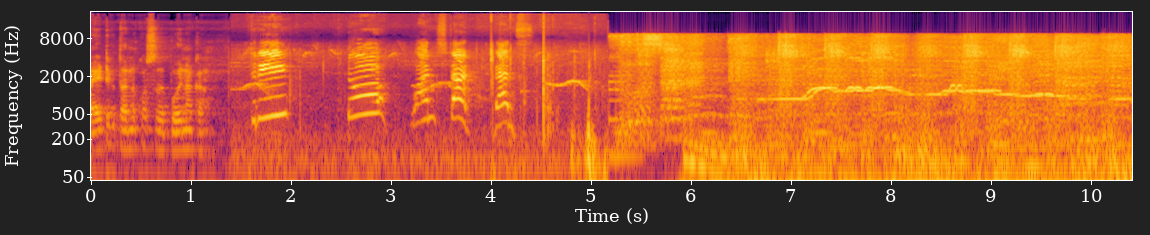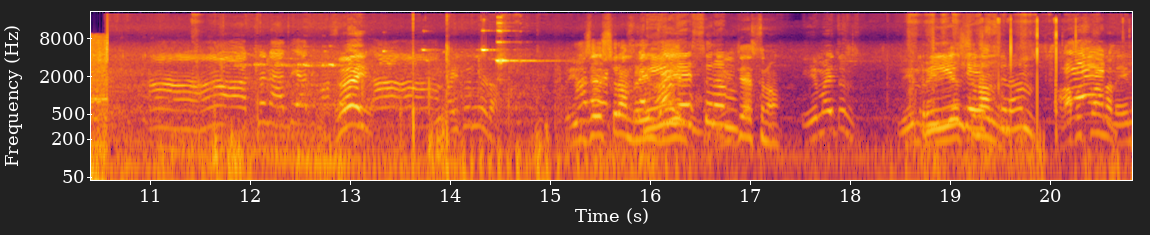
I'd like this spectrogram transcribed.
బయటకు తన్నుకొస్తుంది పోయినాక. Three two one start dance అట్లనే చేస్తున్నాం రీల్ చేస్తున్నాం. చేస్తున్నాం. ఏమైతుంది? రీల్ రీల్ చేస్తున్నాం. ఏం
